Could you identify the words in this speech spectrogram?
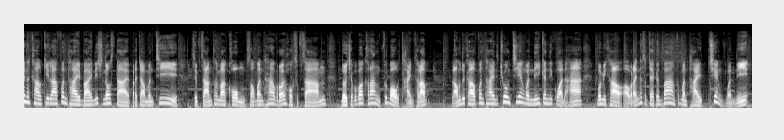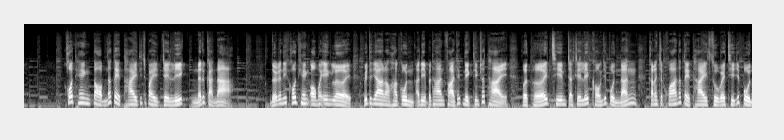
ที่นักข่าวกีฬาฟุตบอลไทยบายนิชโนสไตล์ประจำวันที่ 13 ธันวาคม 2563 โดยเฉพาะว่าครั้งฟุตบอลไทยครับเรามาดูข่าวฟุตบอลไทยในช่วงเที่ยงวันนี้กันดีกว่านะฮะว่อมีข่าวอะไรน่าสนใจกันบ้างฟุตบอลไทยเที่ยงวันนี้ โค้ชเฮงตอบนักเตะไทยที่จะไปเจลิกในฤดูกาลหน้า โดยกันนี้โค้ชเฮงออกมาเองเลย วิทยาเราหากุล อดีตประธานฝ่ายเทคนิคทีมชาติไทย เปิดเผยทีมจากเจลีกของญี่ปุ่นนั้นกำลังจะคว้านักเตะไทยสู่เวทีญี่ปุ่น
